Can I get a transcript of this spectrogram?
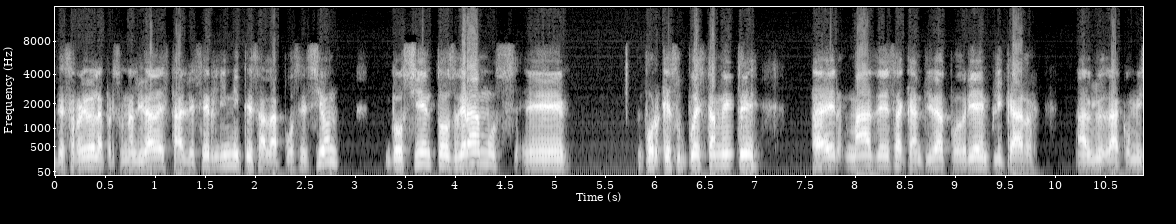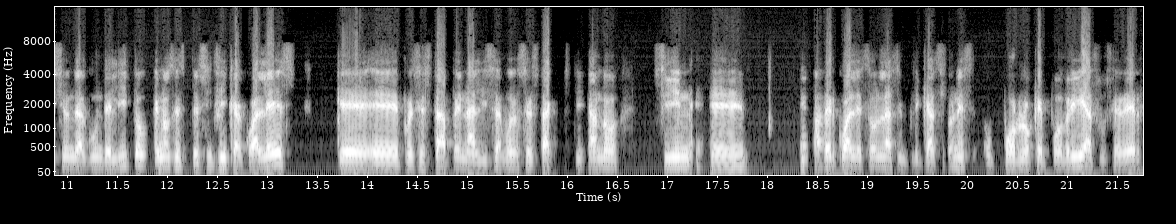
desarrollo de la personalidad a establecer límites a la posesión, 200 gramos, eh, porque supuestamente traer más de esa cantidad podría implicar la comisión de algún delito que no se especifica cuál es, que eh, pues está penalizando, pues, se está castigando sin eh, saber cuáles son las implicaciones o por lo que podría suceder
